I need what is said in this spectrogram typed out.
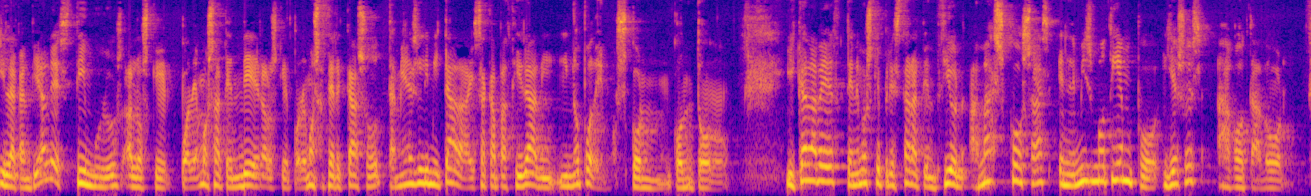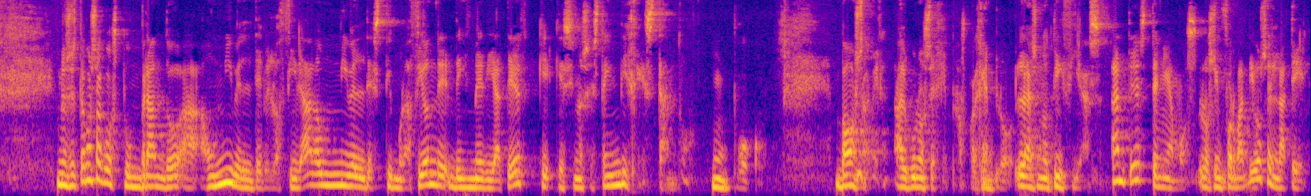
y la cantidad de estímulos a los que podemos atender, a los que podemos hacer caso, también es limitada esa capacidad y, no podemos con, con todo. Y cada vez tenemos que prestar atención a más cosas en el mismo tiempo y eso es agotador nos estamos acostumbrando a, un nivel de velocidad, a un nivel de estimulación, de, inmediatez que, se nos está indigestando un poco. Vamos a ver algunos ejemplos. Por ejemplo, las noticias. Antes teníamos los informativos en la tele,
